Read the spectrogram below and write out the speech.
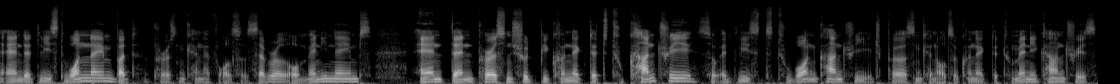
and at least one name, but a person can have also several or many names. And then person should be connected to country, so at least to one country. Each person can also connect it to many countries.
